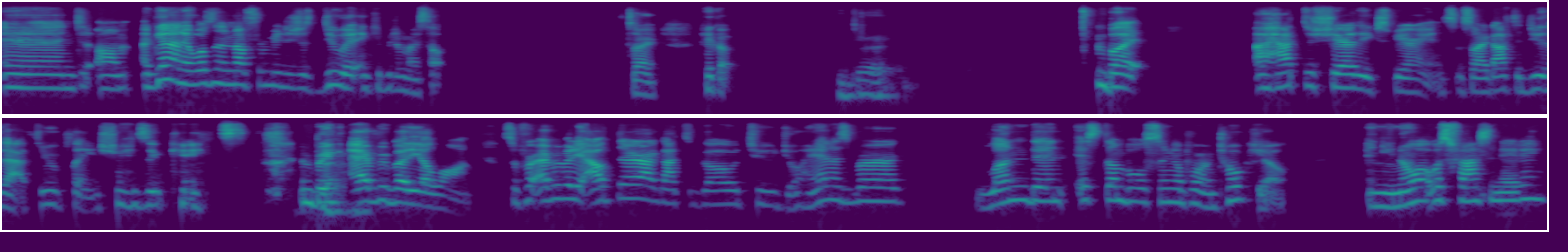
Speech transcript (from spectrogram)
and um, again it wasn't enough for me to just do it and keep it to myself sorry hiccup Okay. But I had to share the experience. And so I got to do that through planes, trains, and canes and bring everybody along. So for everybody out there, I got to go to Johannesburg, London, Istanbul, Singapore, and Tokyo. And you know what was fascinating?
